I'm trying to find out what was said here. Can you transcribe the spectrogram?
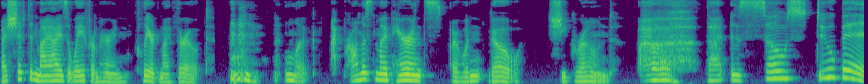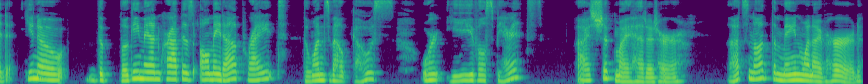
I shifted my eyes away from her and cleared my throat. Look, I promised my parents I wouldn't go. She groaned. Ugh, that is so stupid. You know, the boogeyman crap is all made up, right? The ones about ghosts or evil spirits? I shook my head at her. That's not the main one I've heard.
